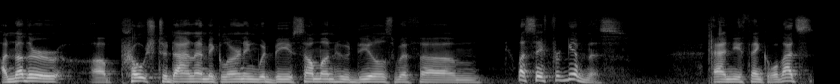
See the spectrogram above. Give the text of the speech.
Another approach to dynamic learning would be someone who deals with, um, let's say, forgiveness. And you think, well, that's,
